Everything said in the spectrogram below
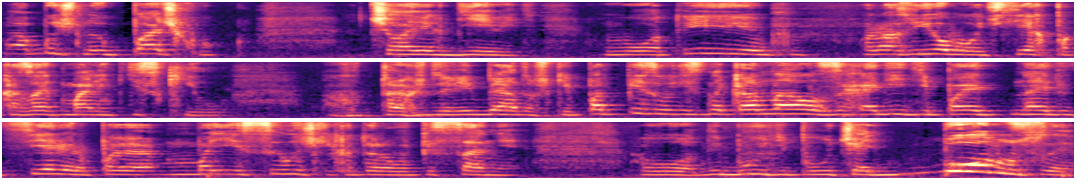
обычную пачку, человек 9. Вот. И разъебывать всех, показать маленький скилл. Так что, ребятушки, подписывайтесь на канал, заходите по, на этот сервер по моей ссылочке, которая в описании. Вот, и будете получать бонусы.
